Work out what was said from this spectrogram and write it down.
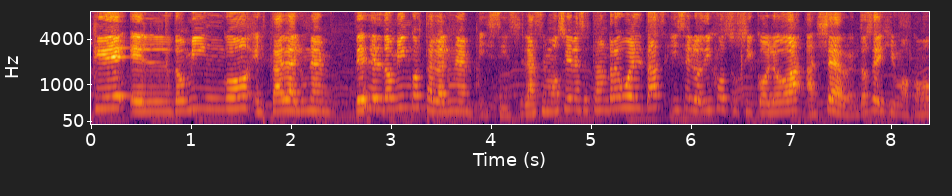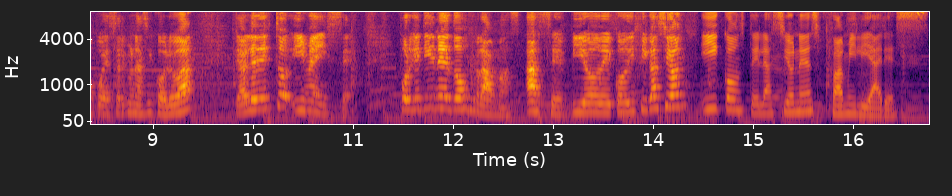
que el domingo está la luna en, desde el domingo está la luna en Pisces. Las emociones están revueltas y se lo dijo su psicóloga ayer. Entonces dijimos, ¿cómo puede ser que una psicóloga te hable de esto? Y me dice, porque tiene dos ramas. Hace biodecodificación y constelaciones familiares.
